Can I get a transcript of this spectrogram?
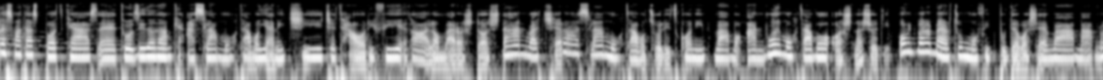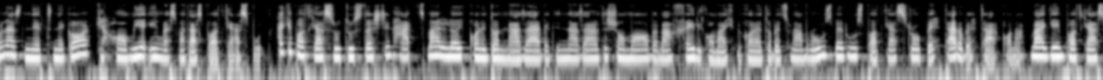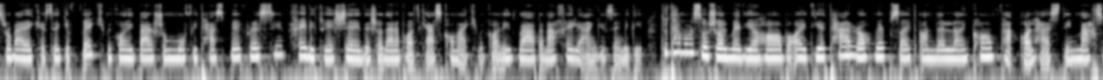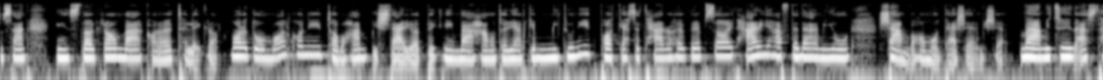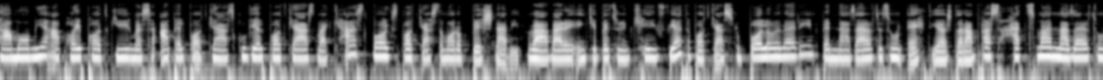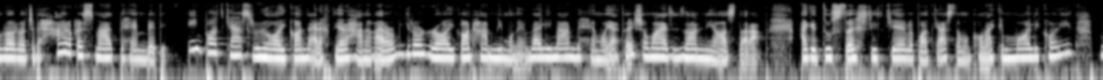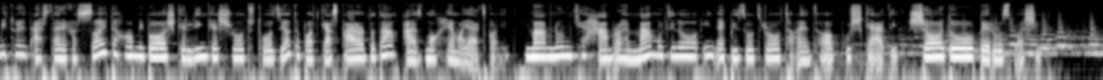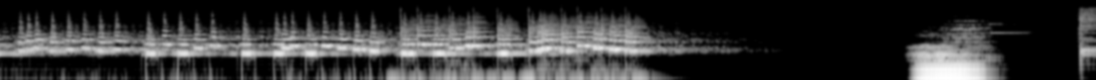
قسمت از پادکست توضیح دادم که اصلا محتوا یعنی چی چه تعاریفی تا الان براش داشتن و چرا اصلا محتوا تولید کنیم و با انواع محتوا آشنا شدیم. امیدوارم براتون مفید بوده باشه و ممنون از نت نگار که حامی این قسمت از پادکست بود. اگه پادکست رو دوست داشتین حتما like کنید و نظر بدین. نظرات شما به من خیلی کمک می‌کنه تا بتونم روز به روز پادکست رو بهتر و بهتر کنم. و اگه این پادکست رو برای کسی که فکر می‌کنید براشون مفید هست بفرستین خیلی توی شنیده شدن پادکست کمک می‌کنید و به من خیلی انگیزه میدین. تو تمام social media ها با ID طراح وبسایت underline com فعال هستیم مخصوصا اینستاگرام و کانال تلگرام. ما رو دنبال کنید تا با هم بیشتر یاد بگیریم و همونطوری هم که می‌دونید پادکست طراح وبسایت هر یه هفته در میون شنبه ها منتشر میشه. و می‌تونید از تمامی اپ های پادگیر مثل Apple Podcast، Google Podcast و Castbox پادکست ما رو بشنوید و برای اینکه بتونیم کیفیت پادکست رو بالا ببریم به نظراتتون احتیاج دارم. پس حتما نظرتون را راجع به هر قسمت بهم بدین. این پادکست رایگان در اختیار همه قرار می‌گیره و رایگان هم میمونه. ولی من به حمایت های شما عزیزان نیاز دارم. اگه دوست داشتید که به پادکستمون کمک مالی کنید می‌تونید از طریق سایت هامی باش که لینکش رو تو توضیحات پادکست قرار دادم از ما حمایت کنید. ممنون که همراه من بودین و این اپیزود رو تا انتها گوش کردید. شاد و بروز باشید.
